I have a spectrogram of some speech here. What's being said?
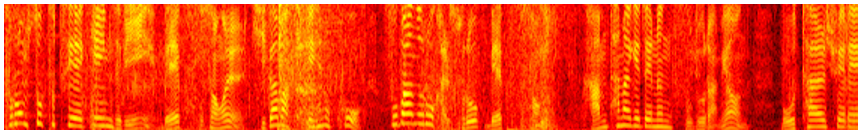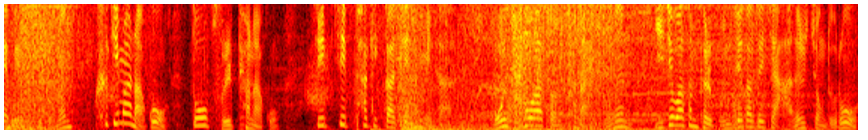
프롬 소프트의 게임들이 맵 구성을 기가 막히게 해놓고 후반으로 갈수록 맵 구성이 감탄하게 되는 구조라면 모탈 쉘의 맵 구조는 크기만 하고 또 불편하고 찝찝하기까지 합니다. 몬스터와 전투 난이도는 이제 와선 별 문제가 되지 않을 정도로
